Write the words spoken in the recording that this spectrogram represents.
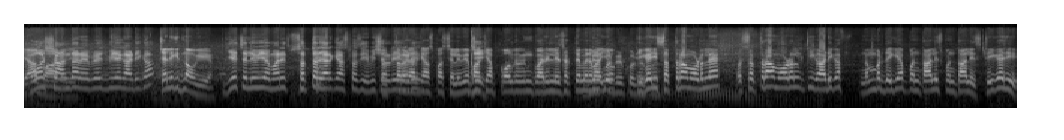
बहुत शानदार एवरेज भी है गाड़ी का। चली कितना होगी ये? चली हुई है हमारी सत्तर हज़ार के आसपास ये भी चल रही है हज़ार के आसपास चली हुई है। बाकी आप कॉल करके इंक्वायरी ले सकते हैं मेरे भाई ठीक है जी सत्रह मॉडल है और सत्रह मॉडल की गाड़ी का नंबर देखिए आप पैंतालीस पैंतालीस। ठीक है जी?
